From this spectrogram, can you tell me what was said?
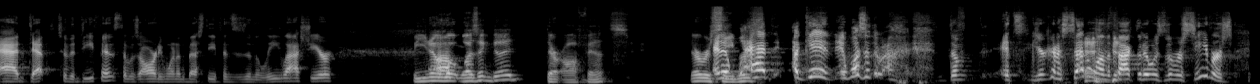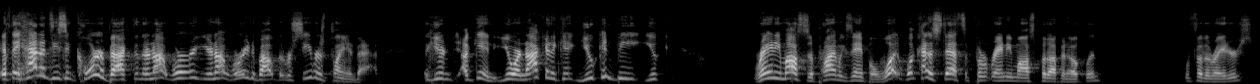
add depth to the defense that was already one of the best defenses in the league last year. But you know um, what wasn't good? Their offense. Their receivers. It had, again, it wasn't the, the it's you're going to settle on the fact that it was the receivers. If they had a decent quarterback, then they're not worried. You're not worried about the receivers playing bad. You're again, you are not going to get. You can be you. Randy Moss is a prime example. What what kind of stats did Randy Moss put up in Oakland for the Raiders?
